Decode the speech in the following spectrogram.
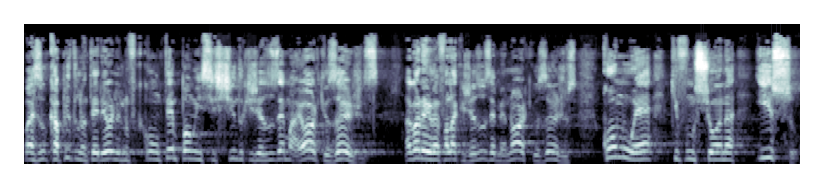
Mas no capítulo anterior ele não ficou um tempão insistindo que Jesus é maior que os anjos? Agora ele vai falar que Jesus é menor que os anjos? Como é que funciona isso?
